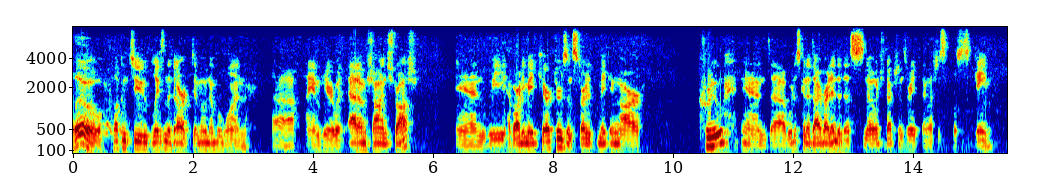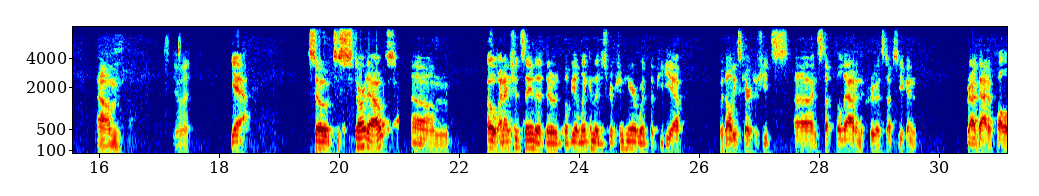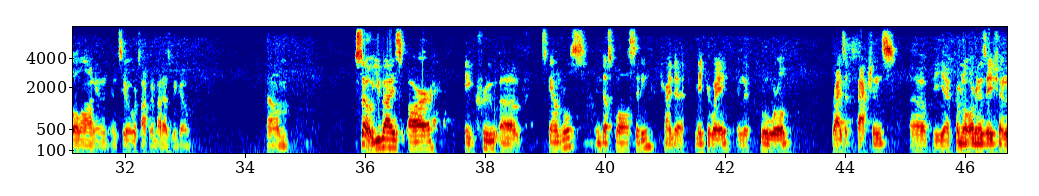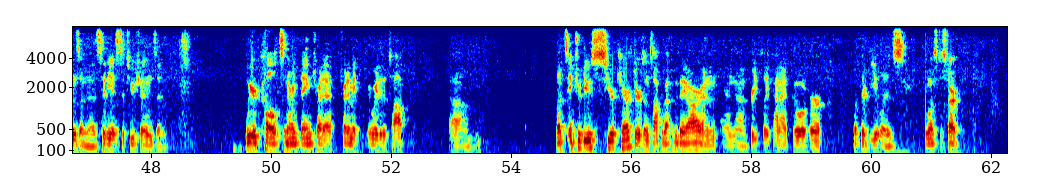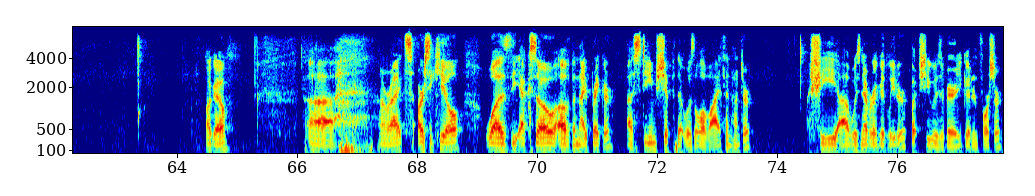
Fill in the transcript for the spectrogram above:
Hello, welcome to Blades in the Dark, demo number one. Uh, I am here with Adam, Sean, and Stras, and we have already made characters and started making our crew, and uh, we're just going to dive right into this. No introductions or anything. Let's just let's just game. Um, Let's do it. yeah. So to start out, um, oh, and I should say that there, there'll be a link in the description here with the PDF with all these character sheets uh, and stuff filled out and the crew and stuff, so you can grab that and follow along and, and see what we're talking about as we go. Um, so you guys are a crew of scoundrels in Duskwall City, trying to make your way in the cruel world, rise up factions of the uh, criminal organizations and the city institutions and weird cults and everything. Try to try to make your way to the top. Um, let's introduce your characters and talk about who they are and, and uh, briefly kind of go over what their deal is. Who wants to start? I'll go. Uh, all right. Arcy Keel was the XO of the Nightbreaker, a steamship that was a Leviathan hunter. She uh, was never a good leader, but she was a very good enforcer.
